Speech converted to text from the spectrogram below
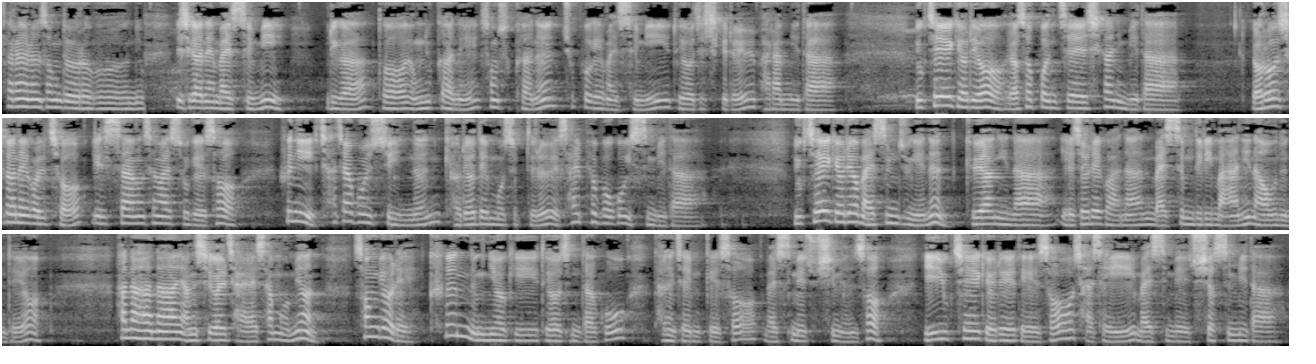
사랑하는 성도 여러분, 이 시간의 말씀이 우리가 더 영육간에 성숙하는 축복의 말씀이 되어지시기를 바랍니다. 육체의 결여 여섯 번째 시간입니다. 여러 시간에 걸쳐 일상생활 속에서 흔히 찾아볼 수 있는 결여된 모습들을 살펴보고 있습니다. 육체의 결여 말씀 중에는 교양이나 예절에 관한 말씀들이 많이 나오는데요. 하나하나 양식을 잘 삼으면 성결에 큰 능력이 되어진다고 당회자님께서 말씀해 주시면서 이 육체의 결의에 대해서 자세히 말씀해 주셨습니다.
